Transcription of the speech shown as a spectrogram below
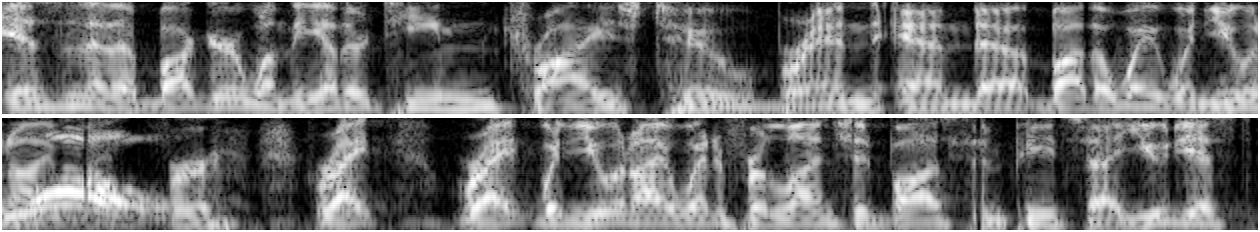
isn't it a bugger when the other team tries to, Bryn? And uh, by the way, when you and Whoa. I went for right, right, when you and I went for lunch at Boston Pizza, you just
